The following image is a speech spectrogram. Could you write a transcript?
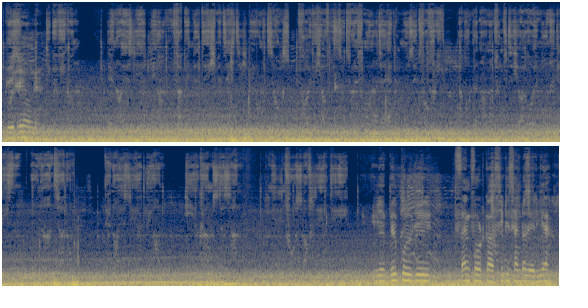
دیکھ رہے ہوں فرینک فورٹ کا سٹی سینٹر ایریا ہے۔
